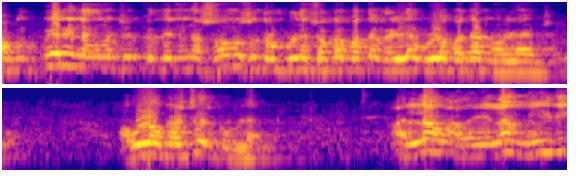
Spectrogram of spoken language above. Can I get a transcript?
அவங்க பேர் நாங்கள் வச்சிருக்கிறது என்னன்னா சோமசுந்தரம் புள்ள சொக்க பார்த்தா வெள்ளை உள்ள பார்த்தா நொல்லன்னு சொல்லுவோம். அவ்வளோ கஷ்டம் இருக்கு உள்ள. அதெல்லாம் அதையெல்லாம் மீறி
